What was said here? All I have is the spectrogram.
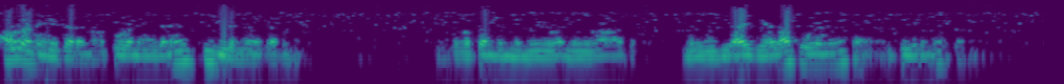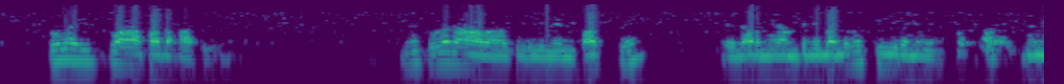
තුලණය කරනවා තුලණය කරන තීරණය කරනවා. එතකොට මෙන්න මේවා මේවා මේ විදිහයි කියලා තුලණය කරනවා තීරණය කරනවා තුලයිස්වා පදහති මේ තුලරාව කිරීමෙන් පස්සේ ඒ ධර්මයන් පිළිබඳව තීරණය. මෙන්න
